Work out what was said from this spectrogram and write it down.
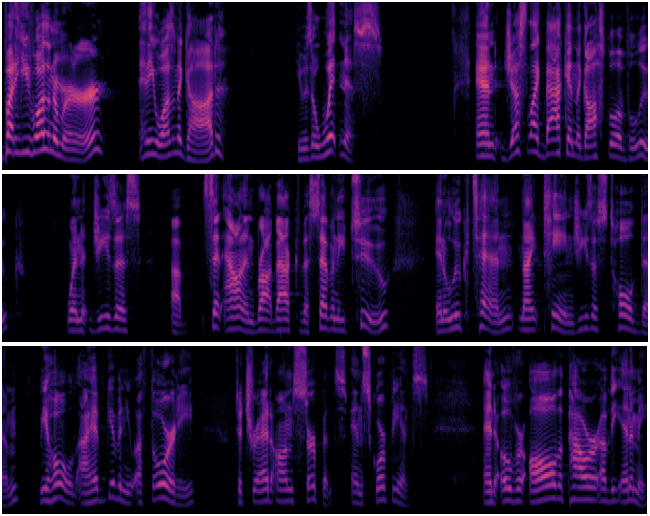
But he wasn't a murderer, and he wasn't a God, he was a witness. And just like back in the Gospel of Luke, when Jesus uh, sent out and brought back the 72, in Luke 10 19, Jesus told them, Behold, I have given you authority to tread on serpents and scorpions and over all the power of the enemy,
